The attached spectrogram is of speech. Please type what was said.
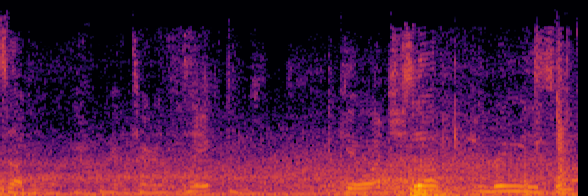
It's not gonna work. We're gonna turn the tape. Okay, watch yourself and bring me this up.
